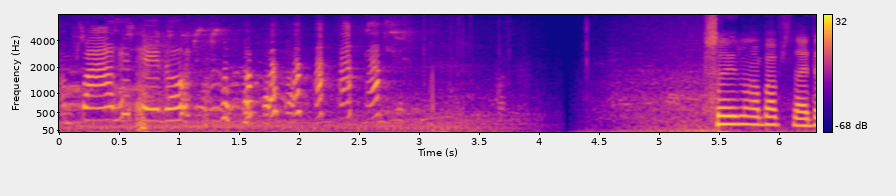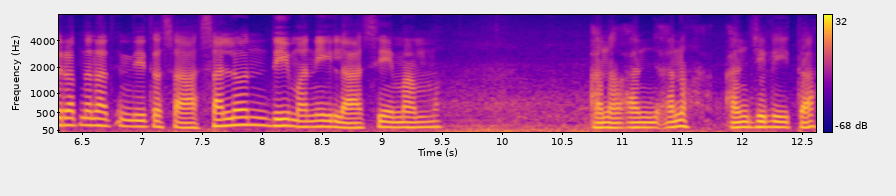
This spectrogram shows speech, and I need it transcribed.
Ang pangit eh, no? So yun mga paps, na-drop na natin dito sa Salon de Manila si Ma'am ano, an, ano, Angelita.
